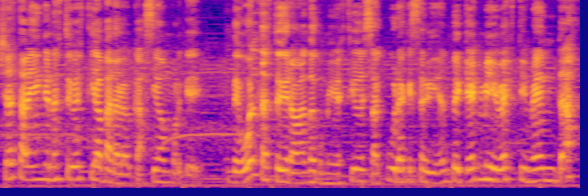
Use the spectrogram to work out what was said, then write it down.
Ya está bien que no estoy vestida para la ocasión, porque de vuelta estoy grabando con mi vestido de Sakura, que es evidente que es mi vestimenta.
